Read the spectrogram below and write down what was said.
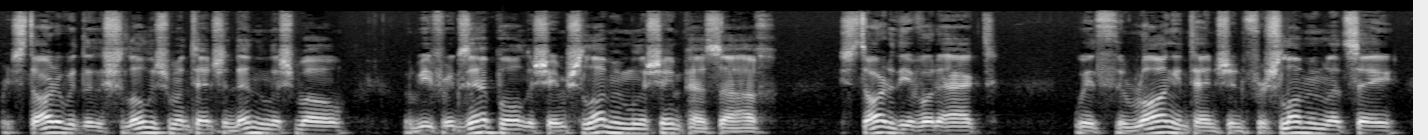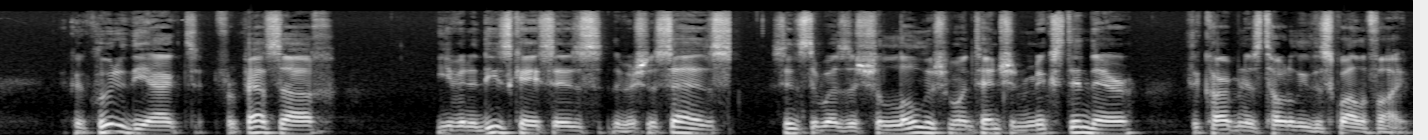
we started with the shelo lishmo intention, then the lishmo would be, for example, l'shem shlamim l'shem Pesach. He started the avoda act with the wrong intention for shlamim, let's say, concluded the act for Pesach, even in these cases, the Mishnah says, since there was a shelo lishmo intention mixed in there, the korban is totally disqualified.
